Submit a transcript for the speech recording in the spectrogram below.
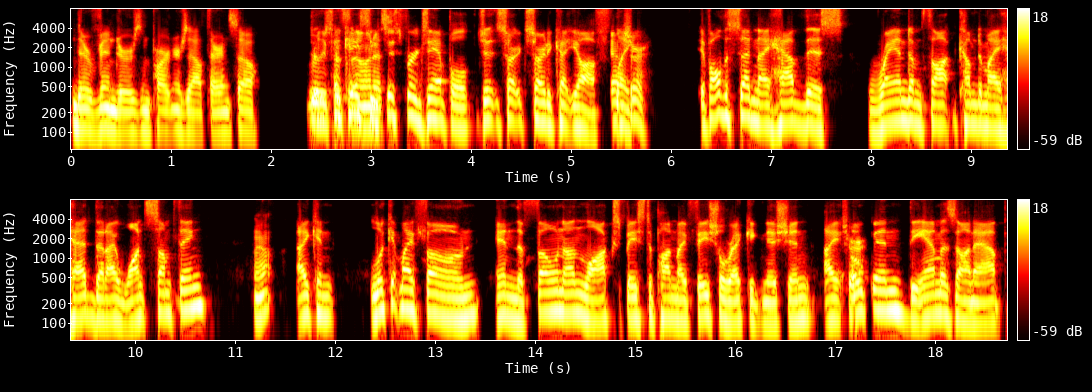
their vendors and partners out there. And so really so Casey, just for example, just sorry, sorry to cut you off. Yeah, like, sure. If all of a sudden I have this random thought come to my head that I want something, yeah. I can look at my phone and the phone unlocks based upon my facial recognition. I sure. open the Amazon app,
